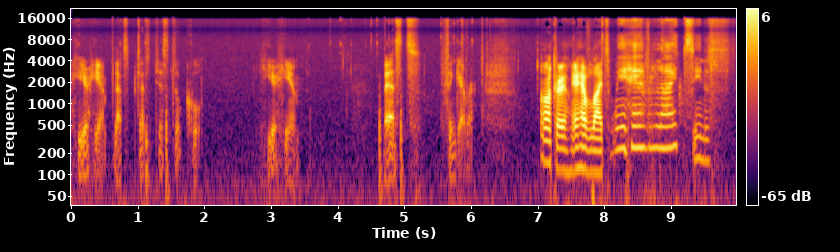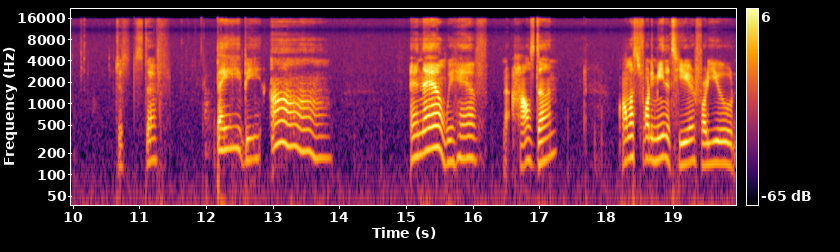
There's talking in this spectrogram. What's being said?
hear him. That's that's just so cool. Hear him. Best thing ever. Okay, we have lights. We have lights in this just stuff. Baby, oh. And now we have the house done. Almost 40 minutes here for you.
